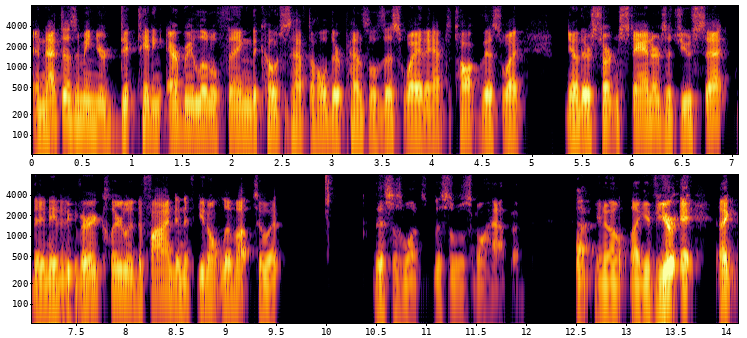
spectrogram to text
and that doesn't mean you're dictating every little thing. The coaches have to hold their pencils this way, they have to talk this way. You know, there's certain standards that you set, they need to be very clearly defined. And if you don't live up to it, this is what's this is what's going to happen. Yeah. You know, like if you're it, like,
